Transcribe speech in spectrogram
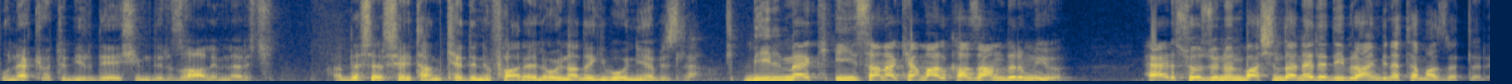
Bu ne kötü bir değişimdir zalimler için. Kardeşler şeytan kedinin fareyle oynadığı gibi oynuyor bizle. Bilmek insana kemal kazandırmıyor. Her sözünün başında ne dedi İbrahim bin Ethem Hazretleri?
